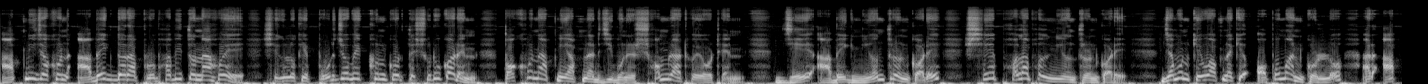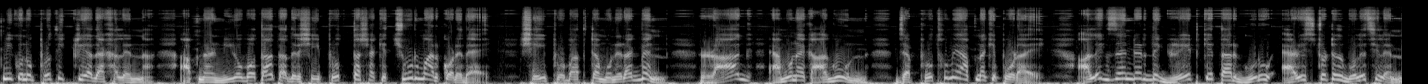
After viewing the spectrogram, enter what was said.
আপনি যখন আবেগ দ্বারা প্রভাবিত না হয়ে সেগুলোকে পর্যবেক্ষণ করতে শুরু করেন, তখন আপনি আপনার জীবনের সম্রাট হয়ে ওঠেন। যে আবেগ নিয়ন্ত্রণ করে, সে ফলাফল নিয়ন্ত্রণ করে। যেমন কেউ আপনাকে অপমান করল আর আপনি কোনো প্রতিক্রিয়া দেখালেন না। আপনার নীরবতা তাদের সেই প্রত্যাশাকে চুরমার করে দেয়। সেই প্রবাদটা মনে রাখবেন? রাগ এমন এক আগুন যা প্রথমে আপনাকে পোড়ায়। আলেকজান্ডার দ্য গ্রেটকে তার গুরু অ্যারিস্টোটেল বলেছিলেন,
